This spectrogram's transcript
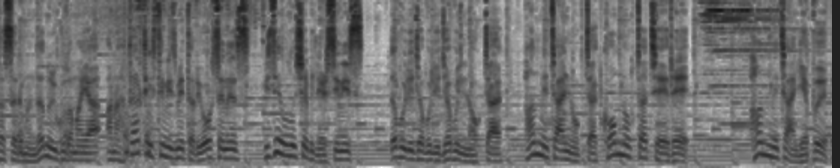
tasarımından uygulamaya anahtar teslim hizmet arıyorsanız bize ulaşabilirsiniz. www.hanmetal.com.tr Han Metal Yapı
